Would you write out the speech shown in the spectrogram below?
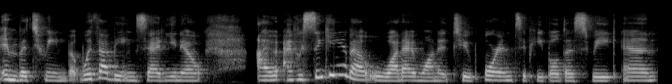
in between. But with that being said, you know, I, I, was thinking about what I wanted to pour into people this week. And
